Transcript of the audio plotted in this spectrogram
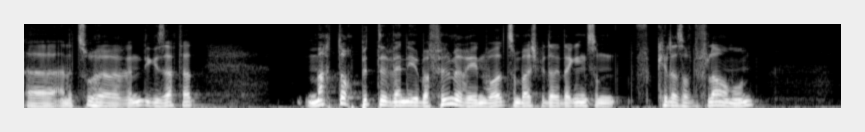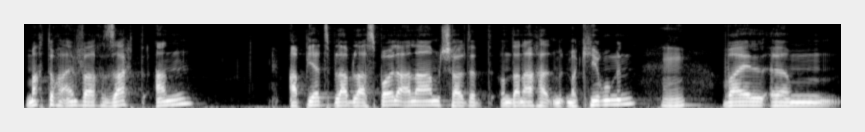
äh, einer Zuhörerin, die gesagt hat, macht doch bitte, wenn ihr über Filme reden wollt, zum Beispiel, da, da ging es um Killers of the Flower Moon, macht doch einfach, sagt an, ab jetzt bla bla Spoiler-Alarm, schaltet und danach halt mit Markierungen, Hm. weil ähm,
